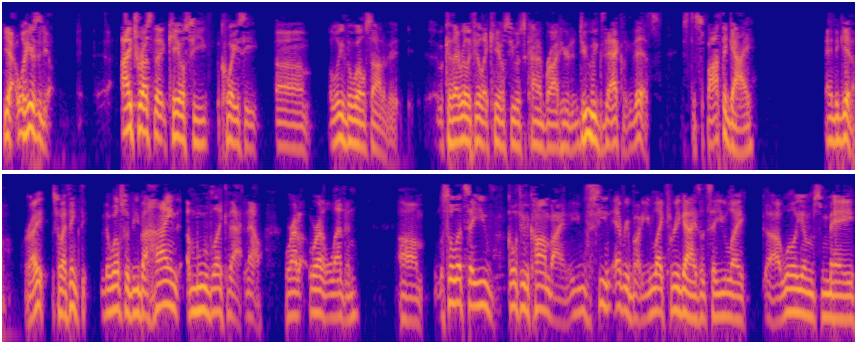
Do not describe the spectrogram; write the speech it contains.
Yeah. Well, here's the deal. I trust that KOC Kwesi um, will leave the Wilfs out of it because I really feel like KOC was kind of brought here to do exactly this: is to spot the guy and to get him right. So I think the, the Wilfs would be behind a move like that. Now we're at we're at 11. Um, so let's say you go through the combine, you've seen everybody. You like three guys. Let's say you like uh, Williams, Maye,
